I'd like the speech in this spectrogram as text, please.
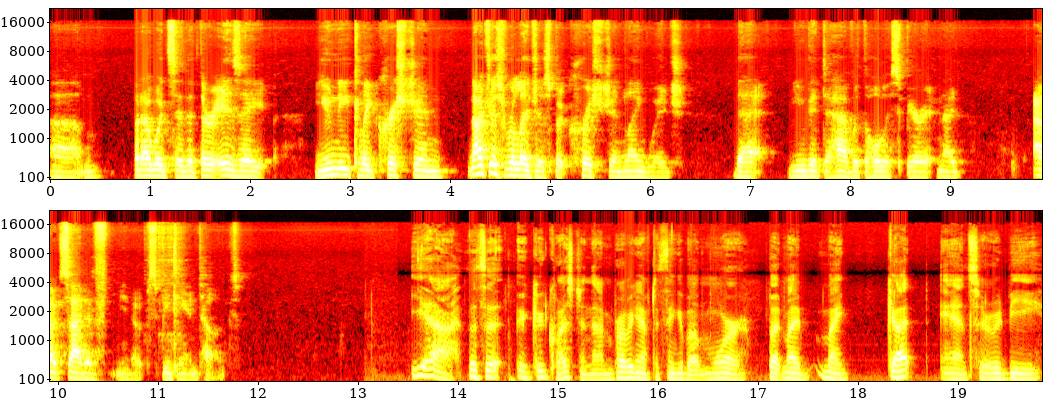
Um, but I would say that there is a uniquely Christian, not just religious, but Christian language that you get to have with the Holy Spirit. And I, outside of you know speaking in tongues? Yeah, that's a, a good question that I'm probably gonna have to think about more. But my my gut answer would be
